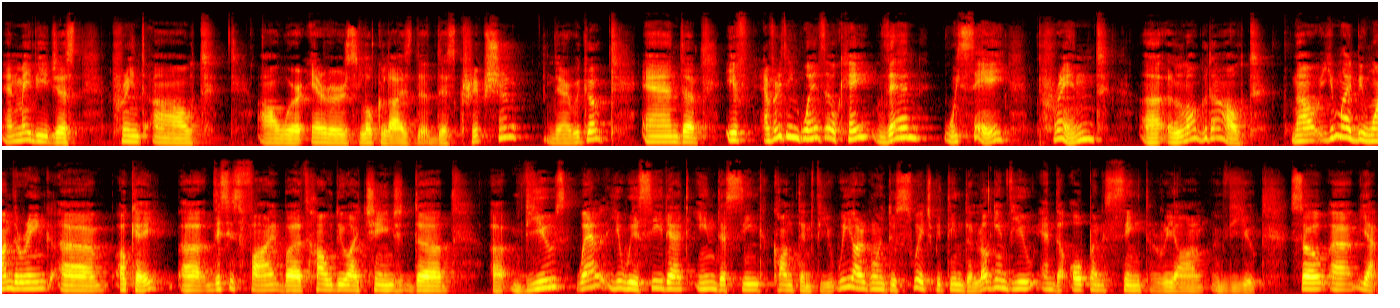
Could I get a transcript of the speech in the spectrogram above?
and maybe just print out our errors localized description. There we go. And uh, if everything went okay, then we say print uh, logged out. Now you might be wondering, uh, okay, uh, this is fine, but how do I change the uh, views? Well, you will see that in the sync content view. We are going to switch between the login view and the open synced realm view. So uh, yeah,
